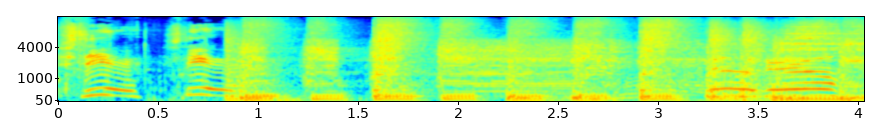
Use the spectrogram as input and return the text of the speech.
Steer, steer. Go, girl.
